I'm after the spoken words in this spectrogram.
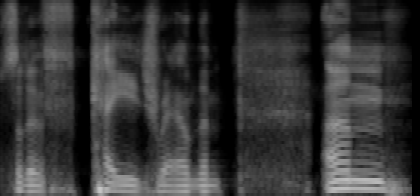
sort of cage around them. Um,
